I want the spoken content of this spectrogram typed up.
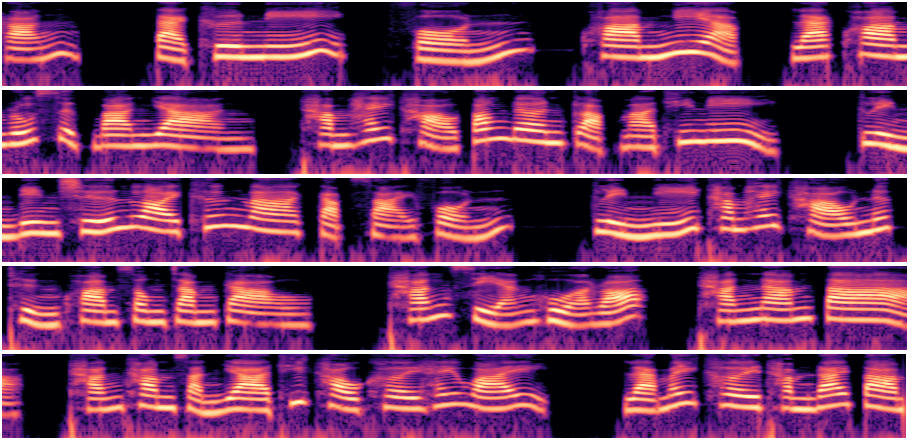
ครั้ง แต่คืนนี้ ฝน ความเงียบ และความรู้สึกบางอย่างทำให้เขาต้องเดินกลับมาที่นี่ กลิ่นดินชื้นลอยขึ้นมากับสายฝน กลิ่นนี้ทำให้เขานึกถึงความทรงจำเก่า ทั้งเสียงหัวเราะ ทั้งน้ำตา ทั้งคำสัญญาที่เขาเคยให้ไว้ และไม่เคยทำได้ตาม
